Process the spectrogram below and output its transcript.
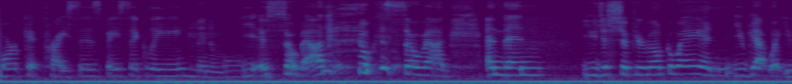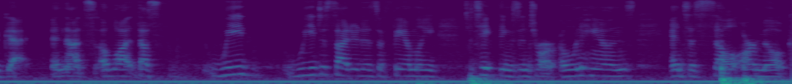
market price is, basically. Minimal. Y- It was so bad. it was so bad. And then you just ship your milk away and you get what you get. And that's a lot that's we we decided as a family to take things into our own hands and to sell our milk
